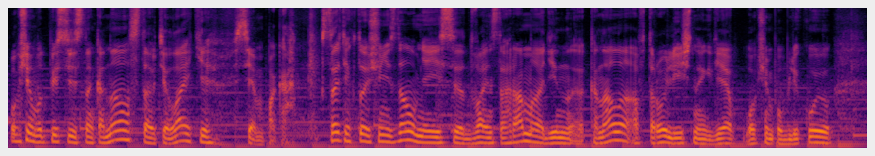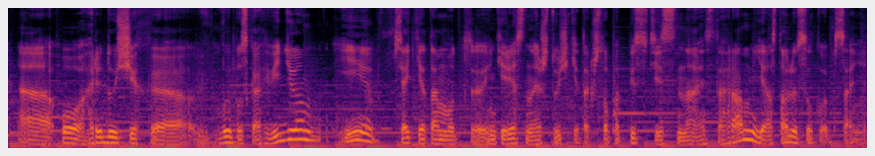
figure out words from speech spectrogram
В общем, подписывайтесь на канал, ставьте лайки. Всем пока. Кстати, кто еще не знал, у меня есть два инстаграма, один канала, а второй личный, где я, в общем, публикую э, о грядущих э, выпусках видео и всякие там вот интересные штучки. Так что подписывайтесь на инстаграм, я оставлю ссылку в описании.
